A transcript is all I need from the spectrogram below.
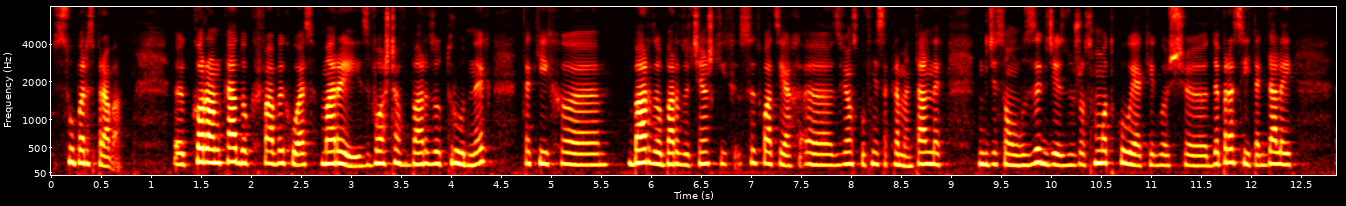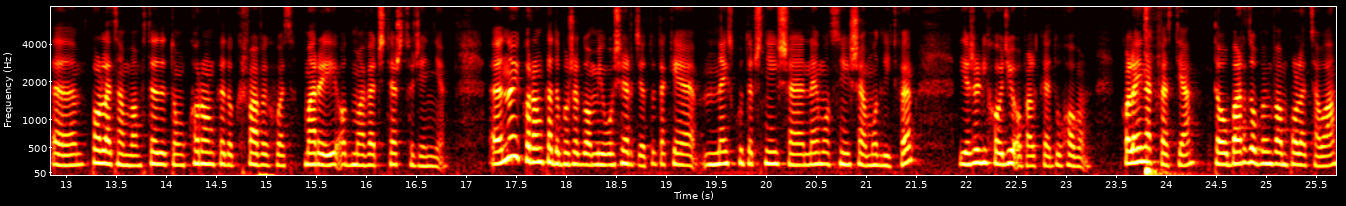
Super sprawa. E, koronka do krwawych łez Maryi, zwłaszcza w bardzo trudnych, takich e, bardzo, bardzo ciężkich sytuacjach e, związków niesakramentalnych, gdzie są łzy, gdzie jest dużo smutku, jakiegoś e, depresji i tak. E, Polecam Wam wtedy tą koronkę do krwawych łez Maryi odmawiać też codziennie. E, No i koronka do Bożego Miłosierdzia to takie najskuteczniejsze, najmocniejsze modlitwy, jeżeli chodzi o walkę duchową. Kolejna kwestia, to bardzo bym Wam polecała,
